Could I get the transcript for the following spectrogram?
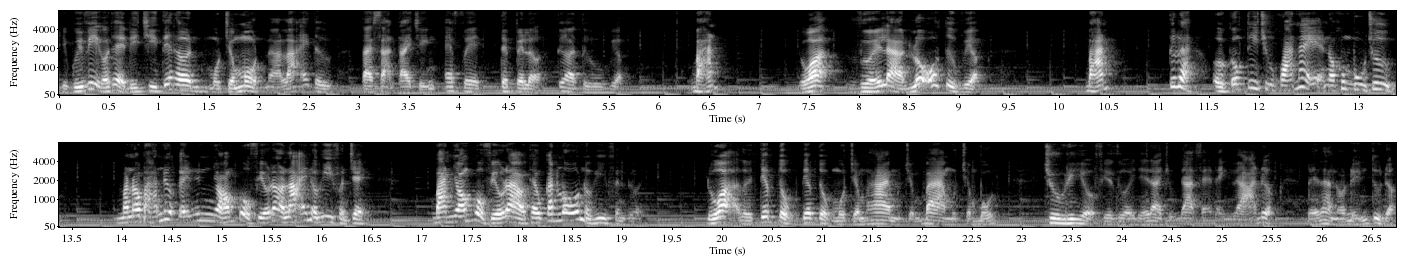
Thì quý vị có thể đi chi tiết hơn 1.1 là lãi từ tài sản tài chính FVTPL tức là từ việc bán. Đúng không ạ? Dưới là lỗ từ việc bán. Tức là ở công ty chứng khoán này ấy, nó không bù trừ mà nó bán được cái nhóm cổ phiếu nào lãi nó ghi phần trên. Bán nhóm cổ phiếu nào theo cắt lỗ nó ghi phần dưới. Đúng không ạ? Rồi tiếp tục tiếp tục 1.2 1.3 1.4 trừ đi ở phía dưới thế là chúng ta sẽ đánh giá được đấy là nó đến từ đâu.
